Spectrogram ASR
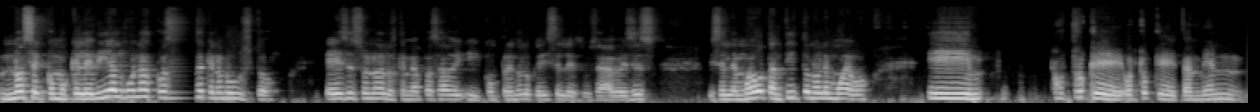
no sé, como que le vi alguna cosa que no me gustó. Ese es uno de los que me ha pasado y, comprendo lo que dice Les. O sea, a veces dice, le muevo tantito, no le muevo. Y otro que, otro que también,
